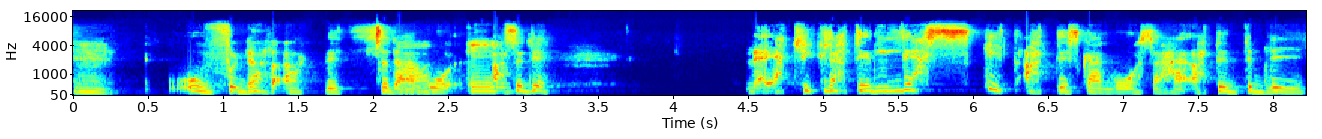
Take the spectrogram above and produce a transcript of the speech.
Mm. Ofördelaktigt sådär. Ja, och, alltså det, nej, jag tycker att det är läskigt att det ska gå så här. Att det inte blir...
